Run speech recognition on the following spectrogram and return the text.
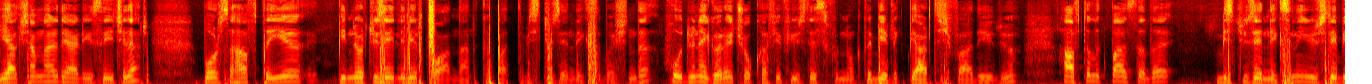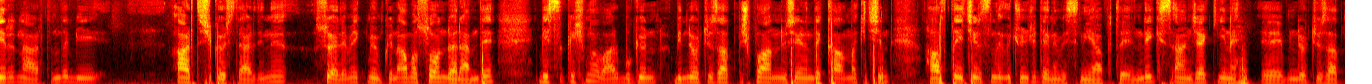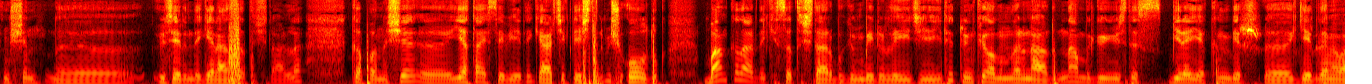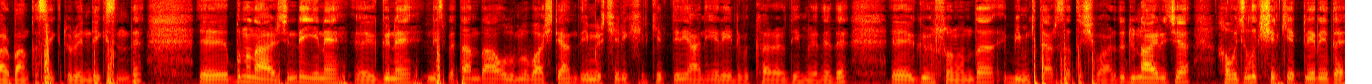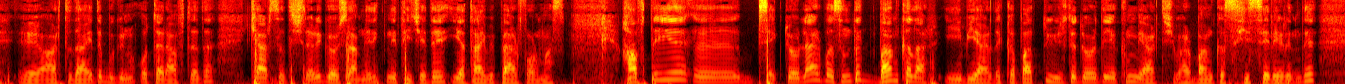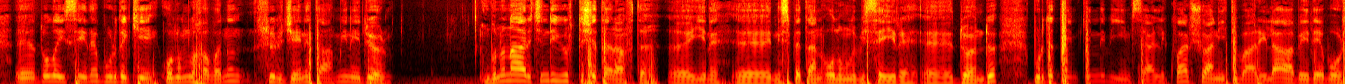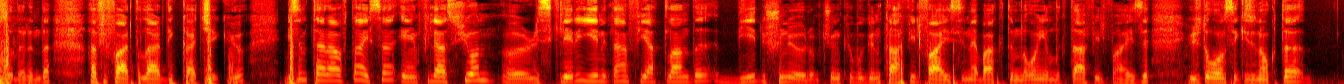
İyi akşamlar değerli izleyiciler. Borsa haftayı 1451 puandan kapattı BIST 100 endeksi başında. Bu düne göre çok hafif %0.1'lik bir artış ifade ediyor. Haftalık bazda da BIST 100 endeksinin %1'in altında bir artış gösterdiğini söylemek mümkün ama son dönemde bir sıkışma var. Bugün 1460 puanın üzerinde kalmak için hafta içerisinde 3. denemesini yaptı endeks ancak yine 1460'ın e, e, üzerinde gelen satışlarla kapanışı e, yatay seviyede gerçekleştirmiş olduk. Bankalardaki satışlar bugün belirleyiciydi. Dünkü alımların ardından bugün %1'e yakın bir gerileme var banka sektörü endeksinde. Bunun haricinde yine güne nispeten daha olumlu başlayan demir çelik şirketleri yani Ereğli ve Karardemir'de de e, gün sonunda bir miktar satış vardı. Dün ayrıca havacılık şirketleri de e, artıdaydı. Bugün o tarafta da kar satışları gözlemledik. Neticede yatay bir performans. Haftayı e, sektörler bazında bankalar iyi bir yerde kapattı. %4'e yakın bir artış var bankası hisselerinde. E, dolayısıyla buradaki olumlu havanın süreceğini tahmin ediyorum. Bunun haricinde yurt dışı tarafta e, yine e, nispeten olumlu bir seyre e, döndü. Burada temkinli bir iyimserlik var. Şu an itibariyle ABD borsalarında hafif artılar dikkat çekiyor. Bizim tarafta ise enflasyon e, riskleri yeniden fiyatlandı diye düşünüyorum. Çünkü bugün tahvil faizine baktığımda 10 yıllık tahvil faizi %18.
